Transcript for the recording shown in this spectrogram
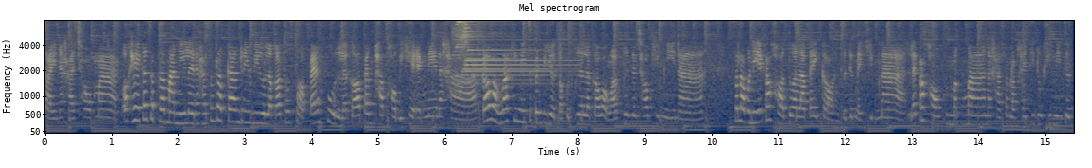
ใจนะคะชอบมาก โอเคก็จะประมาณนี้เลยนะคะสำหรับการรีวิว แล้วก็ทดสอบแป้งฝุ่น แล้วก็แป้งพับของ BK Acne นะคะ ก็หวังว่าคลิปนี้จะเป็นประโยชน์ต่อเพื่อนๆแล้วก็หวังว่าเพื่อนจะชอบคลิปนี้นะ สำหรับวันนี้ก็ขอตัวลาไปก่อนเจอกันใหม่คลิปหน้า และก็ขอบคุณมากๆนะคะสำหรับใครที่ดูคลิปนี้จน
